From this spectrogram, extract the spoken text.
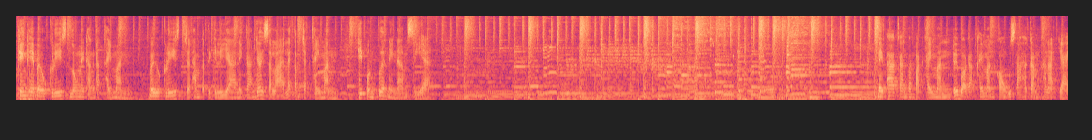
เพียงเทไบโอกรีสลงในถังดักไขมันไบโอกรีสจะทำปฏิกิริยาในการย่อยสลายและกำจัดไขมันที่ปนเปื้อนในน้ำเสีย ในภาคการบำบัดไขมันด้วยบ่อดักไขมันของอุตสาหกรรมขนาดใหญ่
